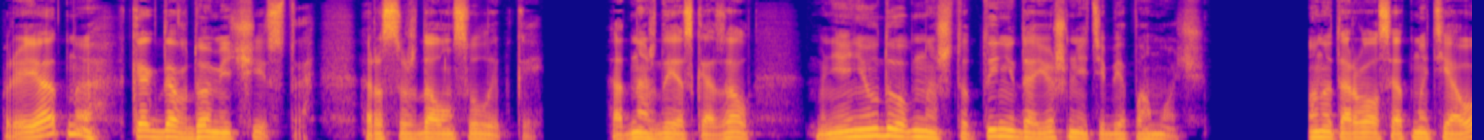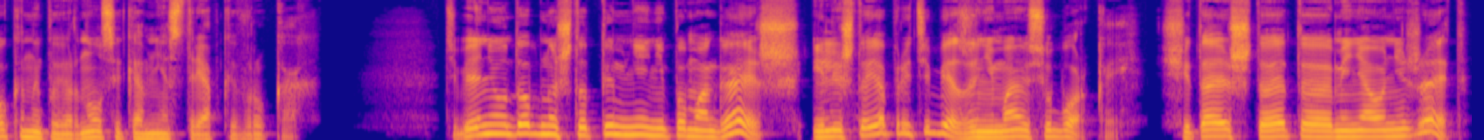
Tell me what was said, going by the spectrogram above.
«Приятно, когда в доме чисто», — рассуждал он с улыбкой. Однажды я сказал, «Мне неудобно, что ты не даешь мне тебе помочь». Он оторвался от мытья окон и повернулся ко мне с тряпкой в руках. Тебе неудобно, что ты мне не помогаешь, или что я при тебе занимаюсь уборкой? Считаешь, что это меня унижает?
